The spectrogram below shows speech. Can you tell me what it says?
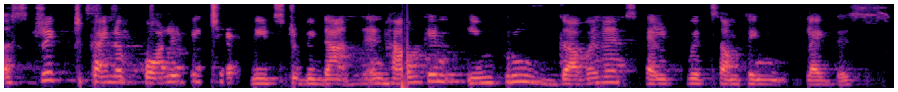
a strict kind of quality check needs to be done. And how can improved governance help with something like this?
